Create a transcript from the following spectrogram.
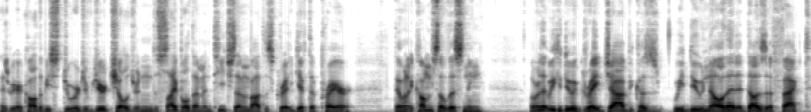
as we are called to be stewards of your children and disciple them and teach them about this great gift of prayer, that when it comes to listening, Lord, that we could do a great job because we do know that it does affect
